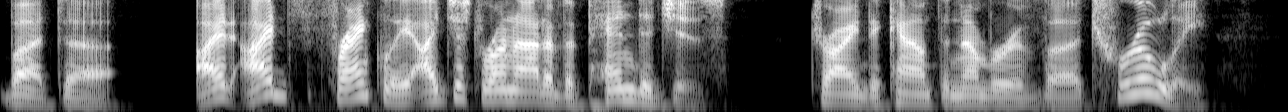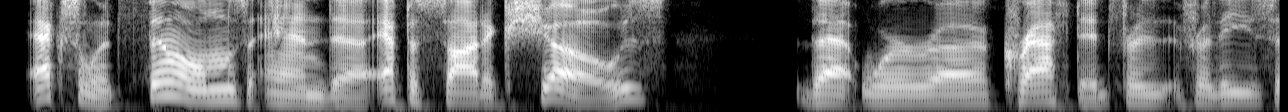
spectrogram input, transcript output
But uh, I, I'd frankly, I just run out of appendages trying to count the number of uh, truly excellent films and uh, episodic shows that were uh, crafted for for these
